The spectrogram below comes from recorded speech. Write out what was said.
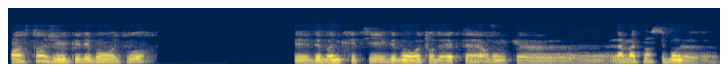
pour l'instant, j'ai eu que des bons retours. Des, des bonnes critiques, des bons retours de lecteurs. Donc euh, là maintenant c'est bon, le,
